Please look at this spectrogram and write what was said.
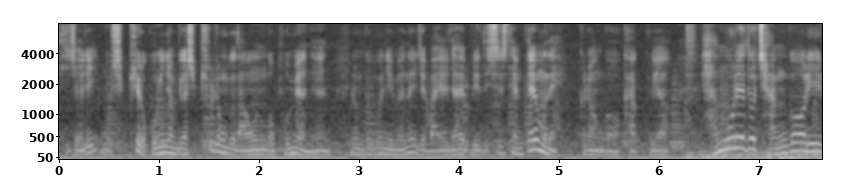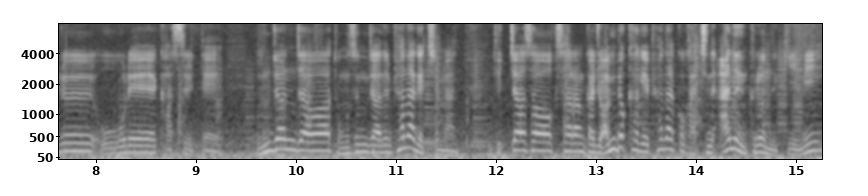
디젤이 뭐 10km 공인 연비가 10km 정도 나오는 거 보면은 그런 부분이면은 이제 마일드 하이브리드 시스템 때문에 그런 거 같고요. 아무래도 장거리를 오래 갔을 때 운전자와 동승자는 편하겠지만 뒷좌석 사람까지 완벽하게 편할 것 같지는 않은 그런 느낌이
